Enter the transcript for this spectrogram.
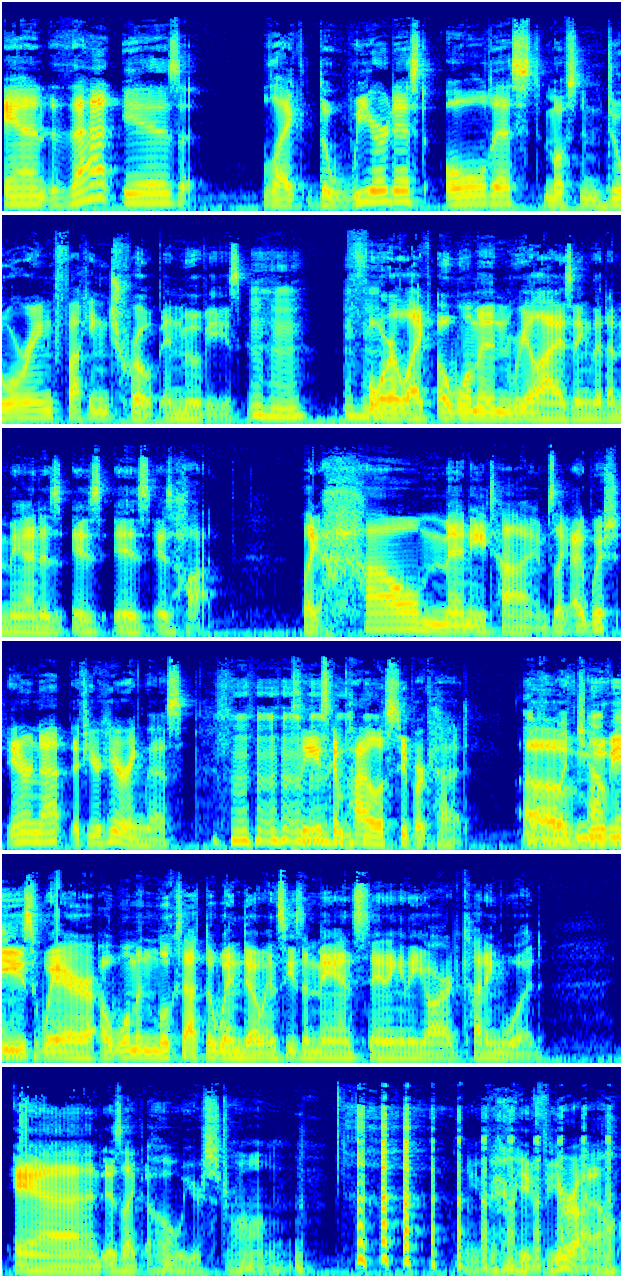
And that is like the weirdest, oldest, most enduring fucking trope in movies mm-hmm. Mm-hmm. for like a woman realizing that a man is is is is hot. Like how many times? Like I wish internet, if you're hearing this, please compile a supercut Of of, movies where a woman looks out the window and sees a man standing in the yard cutting wood, and is like, "Oh, you're strong. you're very virile.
